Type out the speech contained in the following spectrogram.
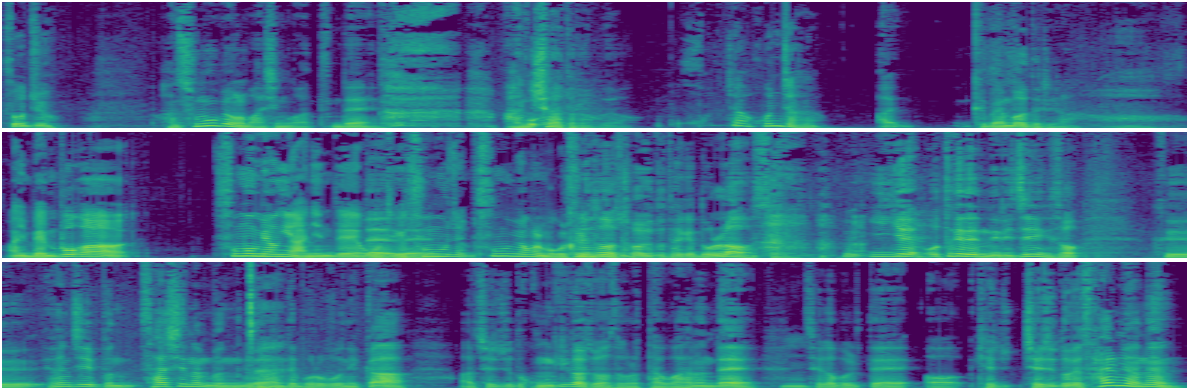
소주. 한 20병을 마신 것 같은데 안 취하더라고요. 혼자 혼자요? 아, 그 멤버들이랑. 아니 멤버가 20명이 아닌데 네, 어떻게 네. 20, 20명을 먹을 수 있는 거죠? 그래서 저희도 되게 놀라웠어요. 이게 어떻게 된 일이지? 그래서 그그 현지 분 사시는 분들한테 네. 물어보니까 아, 제주도 공기가 좋아서 그렇다고 하는데 음. 제가 볼 때 어, 제주도에 살면은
